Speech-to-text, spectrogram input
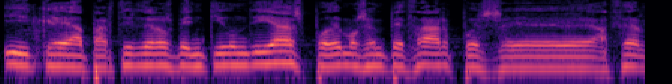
y que a partir de los 21 días podemos empezar, pues, a hacer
